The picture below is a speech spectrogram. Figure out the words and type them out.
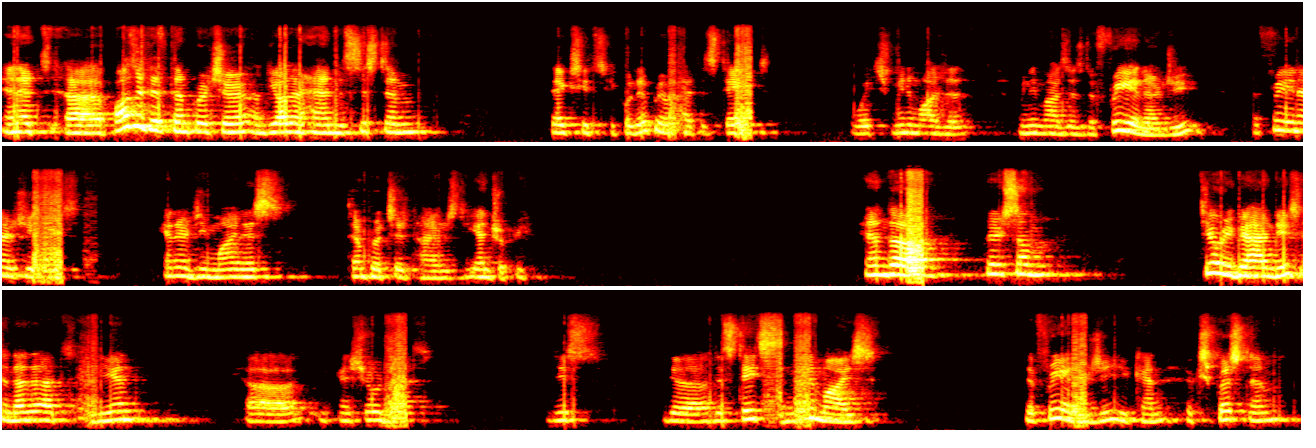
And at uh, positive temperature, on the other hand, the system takes its equilibrium at a state which minimizes, minimizes the free energy. The free energy is energy minus temperature times the entropy. And uh, there's some theory behind this, and that at the end, uh, you can show that this the, the states minimize the free energy, you can express them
